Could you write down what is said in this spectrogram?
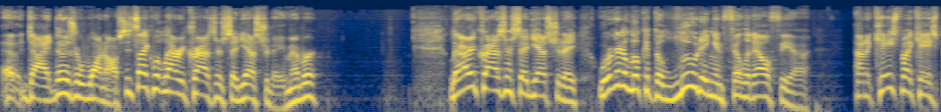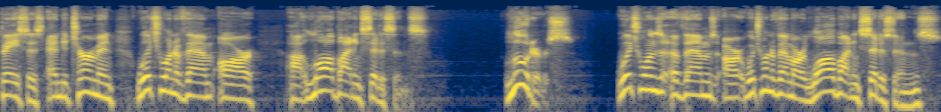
Uh, died. Those are one-offs. It's like what Larry Krasner said yesterday. Remember? Larry Krasner said yesterday, we're going to look at the looting in Philadelphia on a case-by-case basis and determine which one of them are uh, law-abiding citizens, looters, which ones of them are which one of them are law-abiding citizens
